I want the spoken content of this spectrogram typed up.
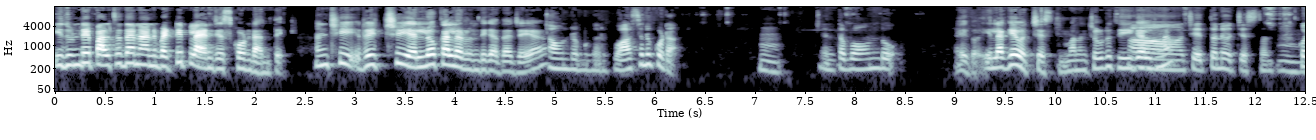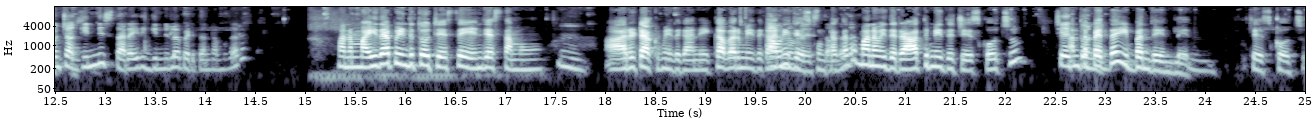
ఇది ఉండే పలచదనాన్ని బట్టి ప్లాన్ చేసుకోండి అంతే. మంచి రిచ్ ఎల్లో కలర్ ఉంది కదా జయ? అవును రమ్మగారు వాసన కూడా. ఎంత బాగుందో. ఇగో ఇలాగే వచ్చేస్తుంది. మనం చూడు తీయగలిగిన చేత్తోనే వచ్చేస్తుంది. కొంచెం గిన్నె ఇస్తారా? ఇది గిన్నెలో పెడతాను రమ్మగారు మనం మైదా పిండితో చేస్తే ఏం చేస్తాము? అరిటాకు మీద కానీ కవర్ మీద కానీ చేసుకుంటాం కదా. మనం ఇది రాతి మీద చేసుకోవచ్చు. అంత. పెద్ద ఇబ్బంది ఏం లేదు. చేసుకోవచ్చు.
